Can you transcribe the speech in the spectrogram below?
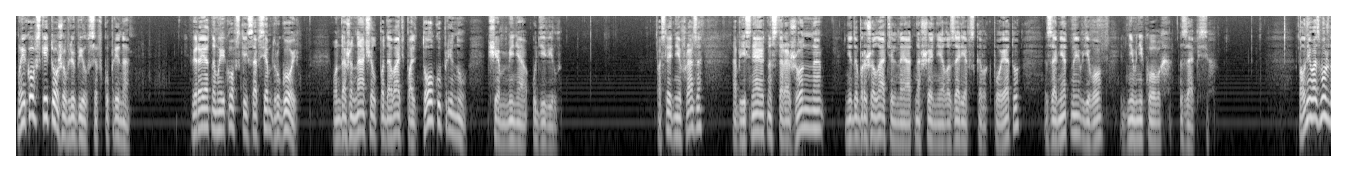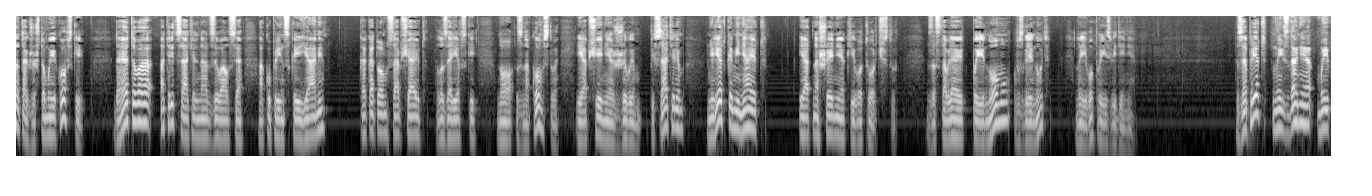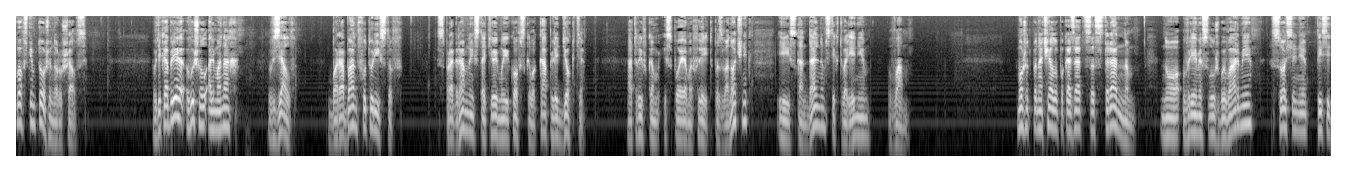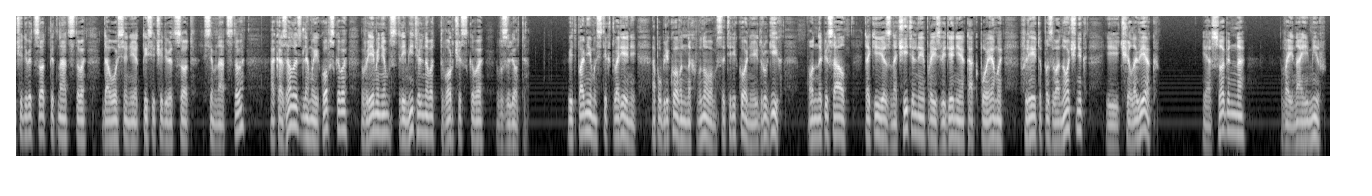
Маяковский тоже влюбился в Куприна. Вероятно, Маяковский совсем другой. Он даже начал подавать пальто Куприну, чем меня удивил. Последняя фраза объясняет настороженно недоброжелательное отношение Лазаревского к поэту, заметные в его дневниковых записях. Вполне возможно также, что Маяковский до этого отрицательно отзывался о Купринской яме, как о том сообщает Лазаревский, но знакомство и общение с живым писателем нередко меняет и отношение к его творчеству, заставляет по-иному взглянуть на его произведения. Запрет на издание Маяковским тоже нарушался. В декабре вышел альманах «Взял» барабан футуристов с программной статьей Маяковского «Капля дегтя», отрывком из поэмы «Флейт позвоночник» и скандальным стихотворением «Вам». Может поначалу показаться странным, но время службы в армии с осени 1915 до осени 1917 оказалось для Маяковского временем стремительного творческого взлета. Ведь помимо стихотворений, опубликованных в «Новом сатириконе» и других, он написал такие значительные произведения, как поэмы «Флейта-позвоночник» и «Человек», и особенно «Война и мир»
